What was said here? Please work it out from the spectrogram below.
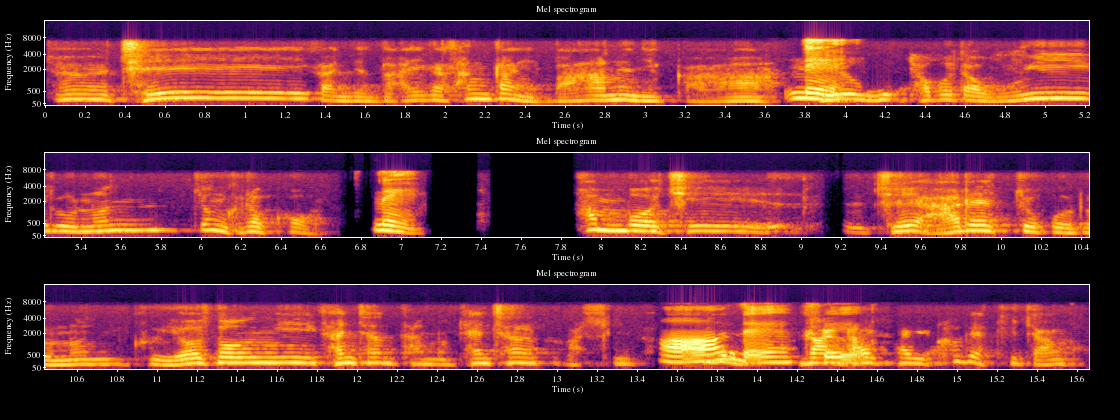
저, 제가 이제 나이가 상당히 많으니까 네. 제 저보다 위로는 좀 그렇고 네. 한뭐 제, 제 아래쪽으로는 그 여성이 괜찮다면 괜찮을 것 같습니다. 아, 네, 나- 그래요. 나이 차이 크게 두지 않고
